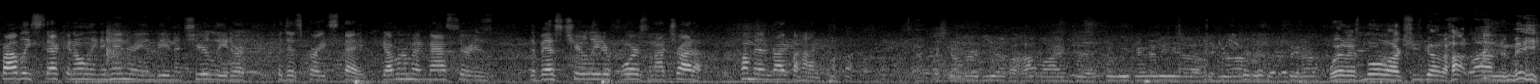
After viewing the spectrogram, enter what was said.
probably second only to Henry in being a cheerleader for this great state. Governor McMaster is the best cheerleader for us, and I try to come in right behind him. Governor, do you have a hotline to, to Lou Kennedy uh, in your office at the State House? Well, it's more like she's got a hotline to me.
